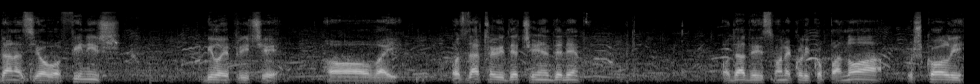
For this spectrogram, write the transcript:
danas je ovo finiš. Bilo je priče ovaj, o značaju dječje nedelje. Odadili smo nekoliko panoa u školi.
